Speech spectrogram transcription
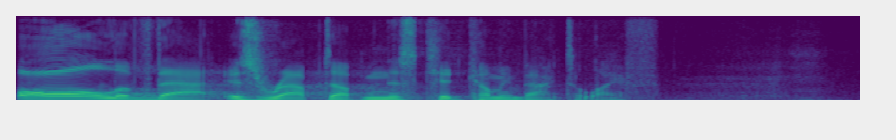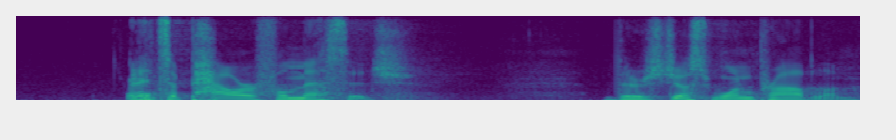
All of that is wrapped up in this kid coming back to life. And it's a powerful message. There's just one problem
